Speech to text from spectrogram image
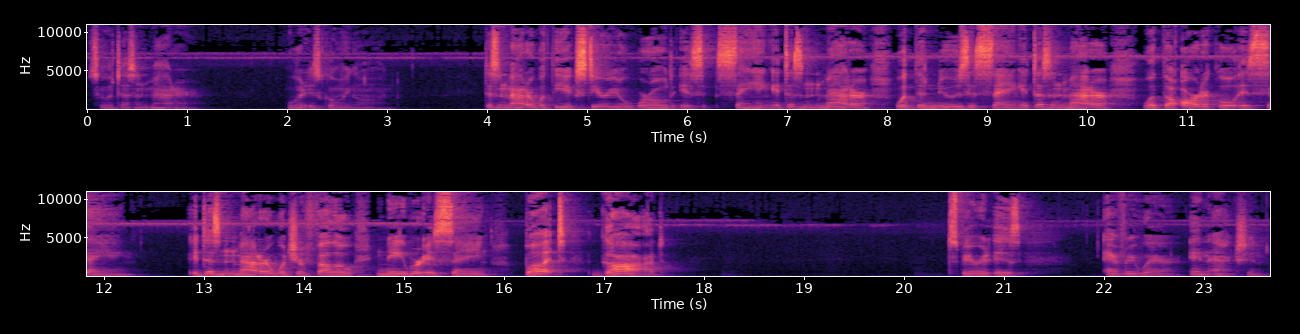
So it doesn't matter what is going on. Doesn't matter what the exterior world is saying. It doesn't matter what the news is saying. It doesn't matter what the article is saying. It doesn't matter what your fellow neighbor is saying. But God. Spirit is everywhere, in action,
